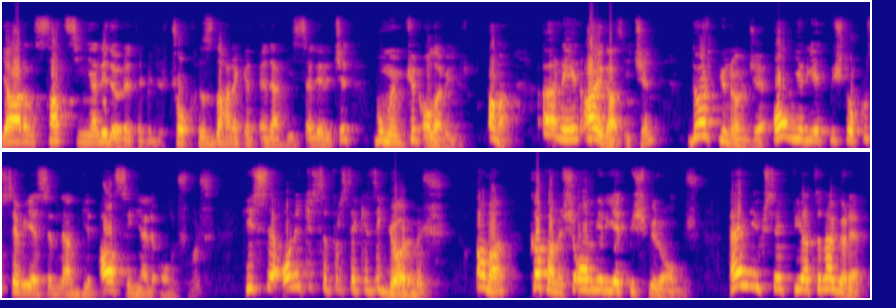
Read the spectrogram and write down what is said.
yarın sat sinyali de üretebilir. Çok hızlı hareket eden hisseler için bu mümkün olabilir. Ama örneğin Aygaz için 4 gün önce 11.79 seviyesinden bir al sinyali oluşmuş. Hisse 12.08'i görmüş ama kapanışı 11.71 olmuş. En yüksek fiyatına göre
